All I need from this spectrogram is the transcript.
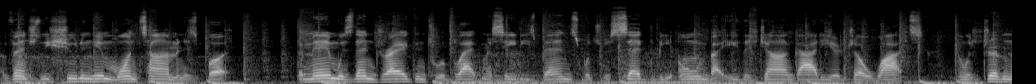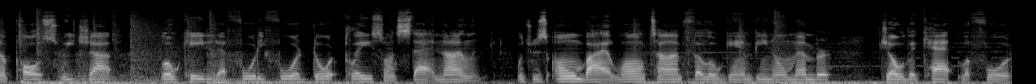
eventually shooting him one time in his butt. The man was then dragged into a black Mercedes Benz, which was said to be owned by either John Gotti or Joe Watts, and was driven to Paul's Sweet Shop, located at 44 Dort Place on Staten Island, which was owned by a longtime fellow Gambino member, Joe the Cat LaFour,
